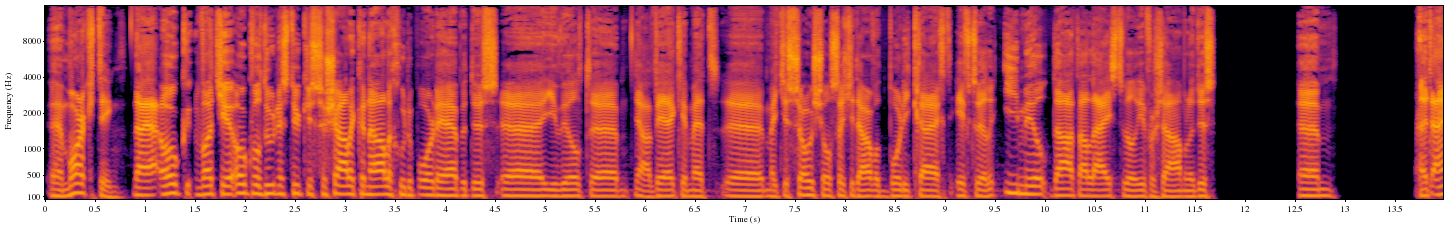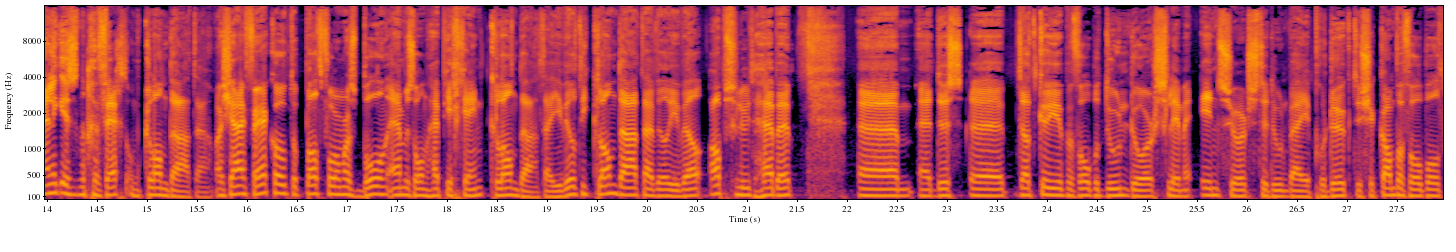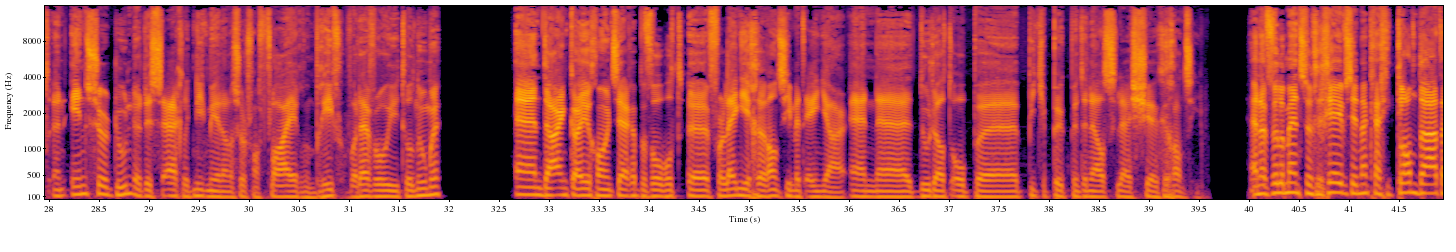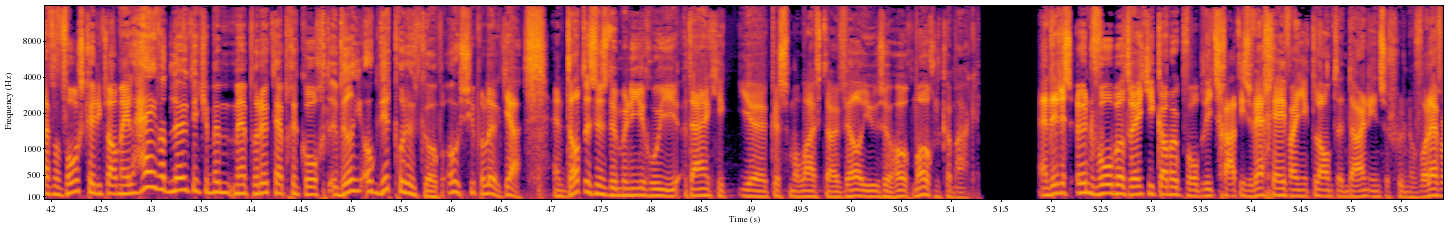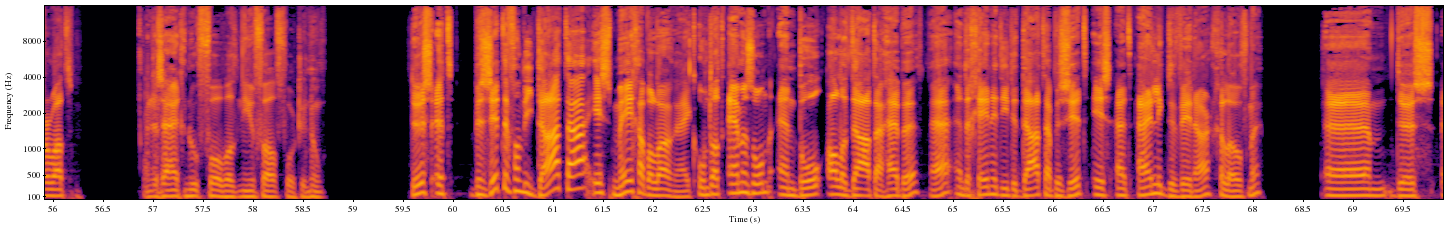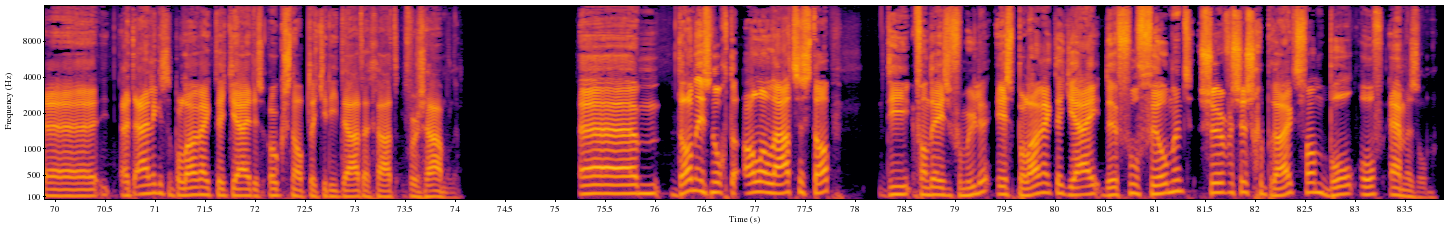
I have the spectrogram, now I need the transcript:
uh, marketing. Nou ja, ook, wat je ook wil doen is natuurlijk je sociale kanalen goed op orde hebben. Dus uh, je wilt ja, werken met, met je socials, dat je daar wat body krijgt. Eventuele e-mail datalijst wil je verzamelen. Dus um, Uiteindelijk is het een gevecht om klantdata. Als jij verkoopt op platformers Bol en Amazon heb je geen klantdata. Je wilt die klantdata wil je wel absoluut hebben. Um, dus uh, dat kun je bijvoorbeeld doen door slimme inserts te doen bij je product. Dus je kan bijvoorbeeld een insert doen. Dat is eigenlijk niet meer dan een soort van flyer of een brief of whatever hoe je het wil noemen. En daarin kan je gewoon zeggen bijvoorbeeld uh, verleng je garantie met één jaar. En uh, doe dat op pietjepuk.nl slash garantie. En dan vullen mensen gegevens in, dan krijg je klantdata. Vervolgens kun je die klant mailen. Hey, wat leuk dat je mijn, product hebt gekocht. Wil je ook dit product kopen? Oh, superleuk. Ja. En dat is dus de manier hoe je uiteindelijk je, customer lifetime value zo hoog mogelijk kan maken. En dit is een voorbeeld, weet je. Je kan ook bijvoorbeeld iets gratis weggeven aan je klant en daar een insert of whatever wat. En er zijn genoeg voorbeelden in ieder geval voor te noemen. Dus het bezitten van die data is mega belangrijk, omdat Amazon en Bol alle data hebben. Hè? En degene die de data bezit is uiteindelijk de winnaar, geloof me. Ehm, dus uh, uiteindelijk is het belangrijk dat jij dus ook snapt dat je die data gaat verzamelen. Um, dan is nog de allerlaatste stap die, van deze formule. Is belangrijk dat jij de fulfillment services gebruikt van Bol of Amazon.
